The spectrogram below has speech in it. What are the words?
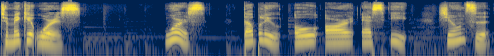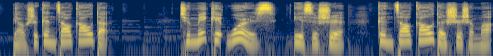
To make it worse. Worse, W O R S E，形容词，表示更糟糕的。To make it worse，意思是。 更糟糕的是什么？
